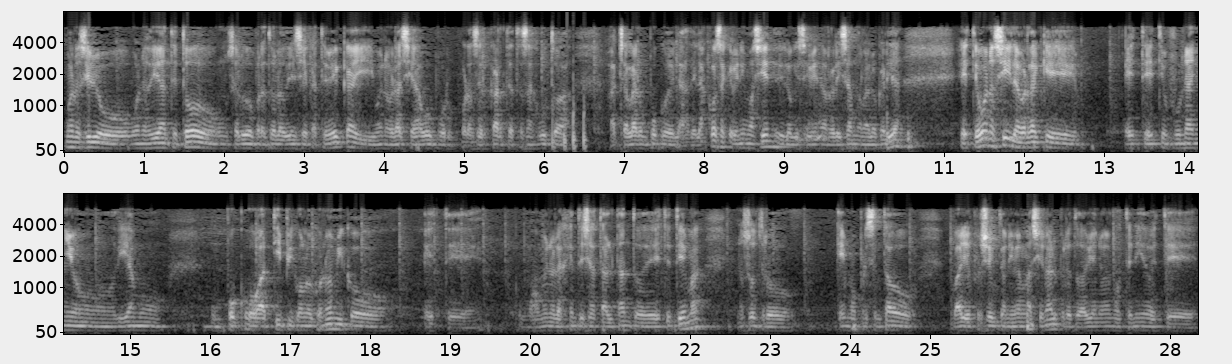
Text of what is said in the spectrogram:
Bueno Silvio, buenos días ante todo, un saludo para toda la audiencia de Catebeca y bueno, gracias a vos por, acercarte hasta San Justo a, charlar un poco de, de las cosas que venimos haciendo y de lo que se viene realizando en la localidad. Este, bueno, sí, la verdad que este, este fue un año, digamos, un poco atípico en lo económico, este, como más o menos la gente ya está al tanto de este tema. Nosotros hemos presentado varios proyectos a nivel nacional, pero todavía no hemos tenido este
